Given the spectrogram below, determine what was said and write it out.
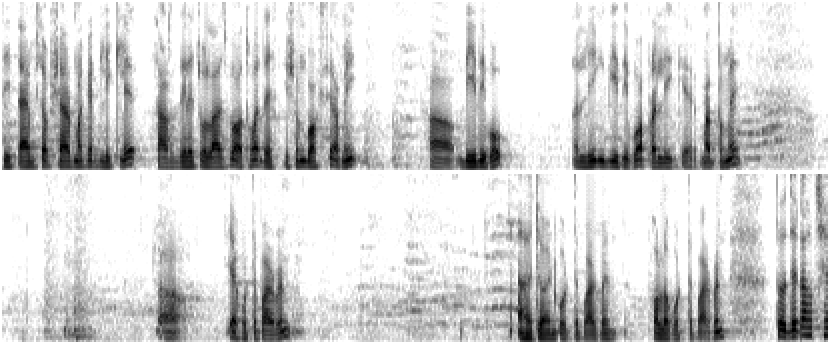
The Times of share market লিখলে সার্চ দিলে চলে আসবে অথবা ডেসক্রিপশন বক্সে আমি দিয়ে দিব লিঙ্ক দিয়ে দিব আপনার লিঙ্কের মাধ্যমে। ইয়ে করতে পারবেন। জয়েন করতে পারবেন ফলো করতে পারবেন। তো যেটা হচ্ছে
